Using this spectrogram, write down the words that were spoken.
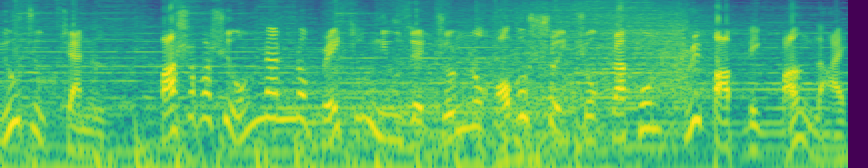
ইউটিউব চ্যানেল পাশাপাশি অন্যান্য ব্রেকিং নিউজের জন্য অবশ্যই চোখ রাখুন রিপাবলিক বাংলায়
